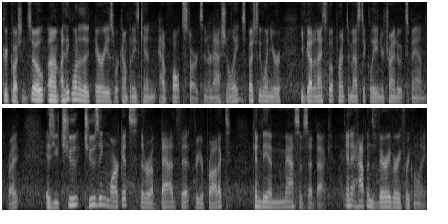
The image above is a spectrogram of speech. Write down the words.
good question. So um, I think one of the areas where companies can have false starts internationally, especially when you're you've got a nice footprint domestically and you're trying to expand, right? Is you choo- choosing markets that are a bad fit for your product can be a massive setback, and it happens very very frequently.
